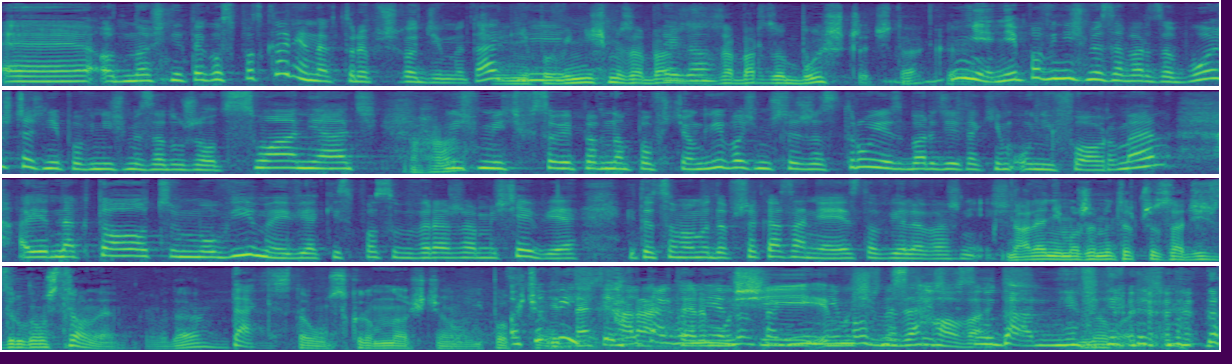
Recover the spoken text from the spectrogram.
e, odnośnie tego spotkania, na które przychodzimy. Tak? Czyli nie I powinniśmy za, bardzo- tego- za bardzo błyszczeć, tak? nie, nie powinniśmy za bardzo błyszczeć, nie powinniśmy za dużo odsłaniać. Aha. Powinniśmy mieć w sobie pewną powściągliwość. Myślę, że strój jest bardziej takim uniformem, a jednak to, o czym mówimy i w jaki sposób wyrażamy siebie i to, co mamy do przekazania, jest o wiele ważniejsze. No ale nie możemy też przesadzić w drugą stronę, prawda? Tak. Z tą skromnością i Oczywiście, powściągliwością. Jednak charakter no nie, musi- tak nie, nie musimy można przyjść zachować. Sudannie, No wiesz, właśnie. no.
